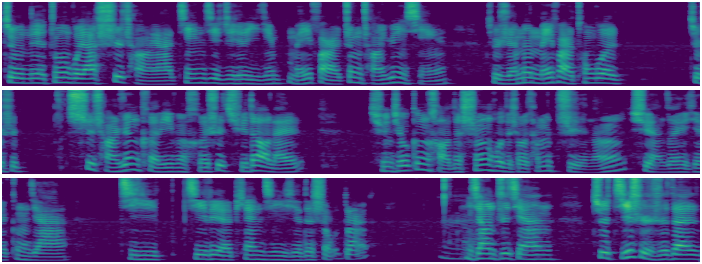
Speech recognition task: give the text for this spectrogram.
就那些中国国家市场呀、经济这些已经没法正常运行，就人们没法通过，就是市场认可的一个合适渠道来寻求更好的生活的时候，他们只能选择一些更加激激烈、偏激一些的手段。你像之前。就即使是在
